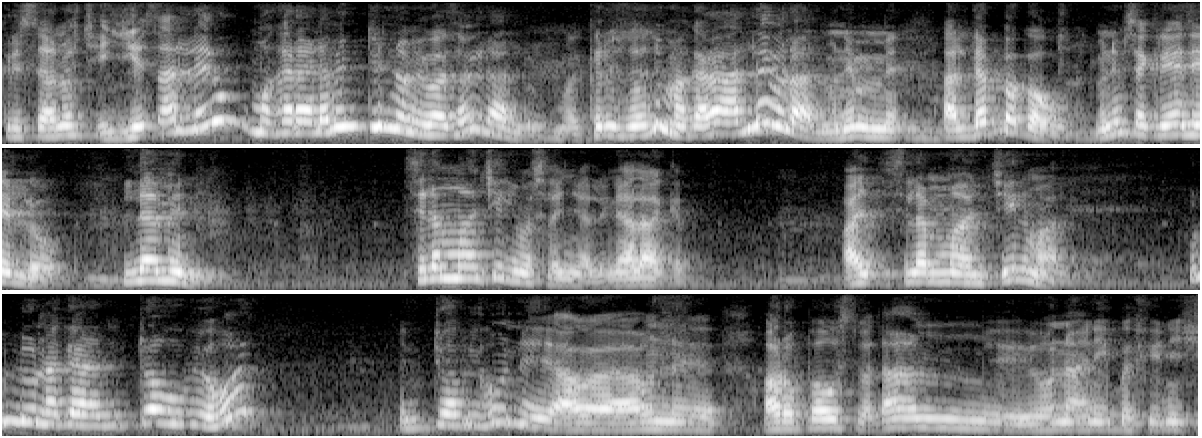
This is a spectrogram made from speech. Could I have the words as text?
ክርስቲያኖች እየጸለዩ መከራ ለምንድን ነው የሚበዛው ይላሉ። ክርስቶስ መከራ አለ ይላል። ምንም አልደበቀውም። ምንም secret የለውም። ለምን? ስለማንችል ይመስለኛል። እኔ አላቅም። ስለማንችል ማለት ሁሉ ነገር እንደው ቢሆን እንደው ቢሆን አሁን አውሮፓ ውስጥ በጣም የሆነ እኔ በ Finnish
